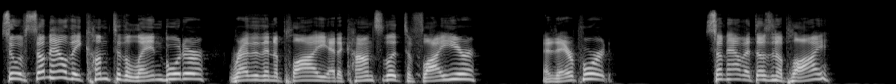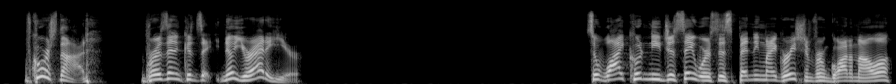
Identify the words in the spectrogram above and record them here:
So if somehow they come to the land border rather than apply at a consulate to fly here at an airport, somehow that doesn't apply? Of course not. The president could say, no, you're out of here. So why couldn't he just say we're suspending migration from Guatemala,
